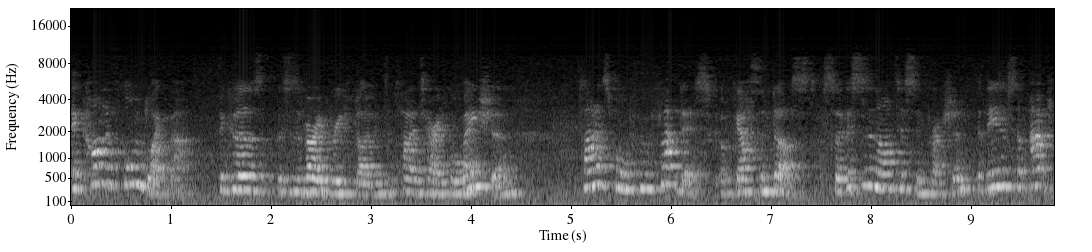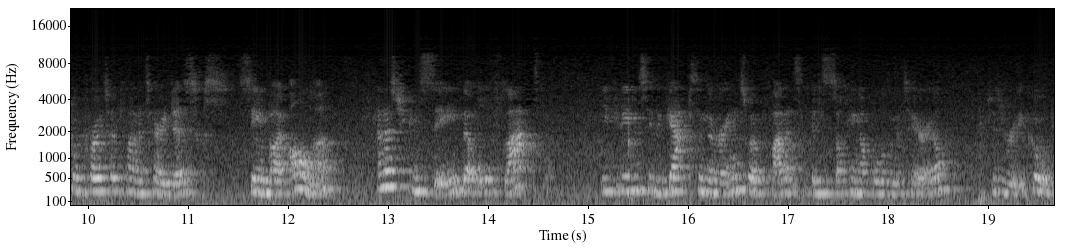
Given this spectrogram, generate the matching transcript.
it can't have formed like that because this is a very brief dive into planetary formation. Planets form from a flat disk of gas and dust. So this is an artist's impression, but these are some actual protoplanetary disks seen by ALMA. And as you can see, they're all flat. You can even see the gaps in the rings where planets have been sucking up all the material, which is really cool.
